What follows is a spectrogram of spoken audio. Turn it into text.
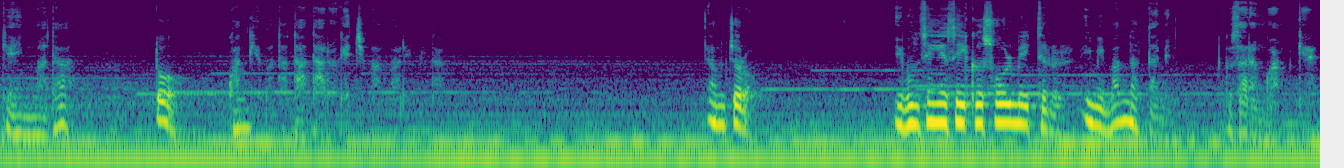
개인마다 또 관계마다 다 다르겠지만 말입니다. 아무쪼록 이번 생에서의 그 소울메이트를 이미 만났다면 그 사람과 함께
